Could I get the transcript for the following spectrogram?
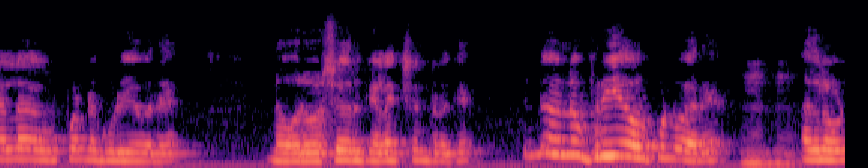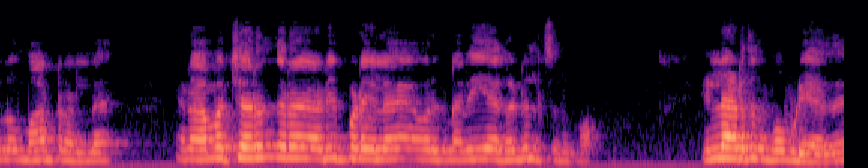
நல்லா ஒர்க் பண்ணக்கூடியவர். இன்னும் ஒரு வருஷம் இருக்குது எலெக்ஷன் இருக்குது இன்னும் இன்னும் ஃப்ரீயாக ஒர்க் பண்ணுவார். அதில் ஒன்றும் மாற்றம் இல்லை. ஏன்னா அமைச்சருங்கிற அடிப்படையில் அவருக்கு நிறைய ஹடில்ஸ் இருக்கும். எல்லா இடத்துக்கும் போக முடியாது.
